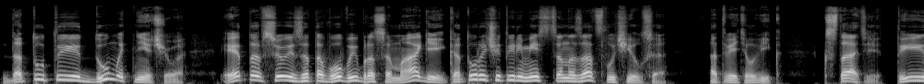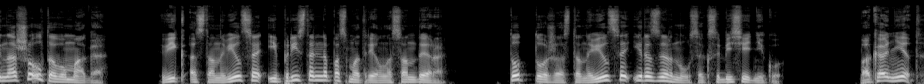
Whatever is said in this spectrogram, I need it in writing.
«Да тут и думать нечего. Это все из-за того выброса магии, который четыре месяца назад случился», — ответил Вик. «Кстати, ты нашел того мага?» Вик остановился и пристально посмотрел на Сандера. Тот тоже остановился и развернулся к собеседнику. «Пока нет,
